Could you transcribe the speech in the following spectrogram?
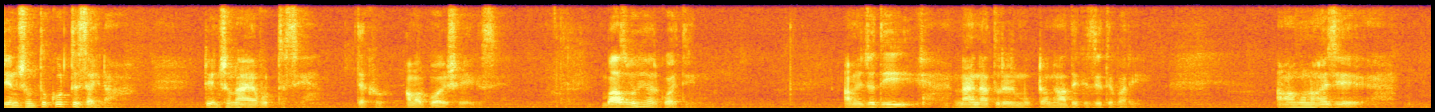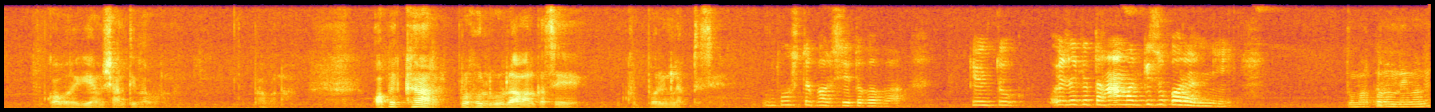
টেনশন তো করতে চাই না। টেনশন আয়া পড়তেছে। দেখো আমার বয়স হয়ে গেছে। বাস বাঁচবই আর কয়দিন? আমি যদি নায়নাতুরের মুখটা না দেখে যেতে পারি আমার মনে হয় যে কবরে গিয়ে আমি শান্তি পাবো। পাবো না। অপেক্ষার প্রহলগুলো আমার কাছে খুব বোরিং লাগতেছে। বুঝতে পারছি তো বাবা কিন্তু ওই জায়গায় তো আমার কিছু করার নেই। তোমার করার নেই মানে?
